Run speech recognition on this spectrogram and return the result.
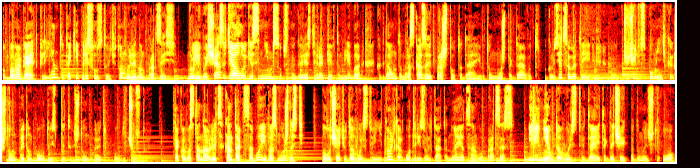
ну, помогает клиенту таки присутствовать в том или ином процессе. Ну, либо сейчас в диалоге с ним, собственно говоря, с терапевтом, либо когда он там рассказывает про что-то, да, и вот он может тогда вот погрузиться в это и ну, чуть-чуть вспомнить, как, что он по этому поводу испытывает, что он по этому поводу чувствует. Такой восстанавливается контакт с собой и возможность получать удовольствие не только от результата, но и от самого процесса. Или неудовольствие, да, и тогда человек подумает, что, о,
